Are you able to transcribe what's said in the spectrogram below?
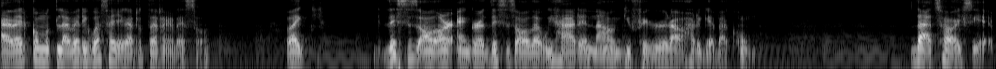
a ver cómo te la averiguas a llegar de regreso. Like, this is all our anger. This is all that we had, and now you figure it out how to get back home. That's how I see it.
